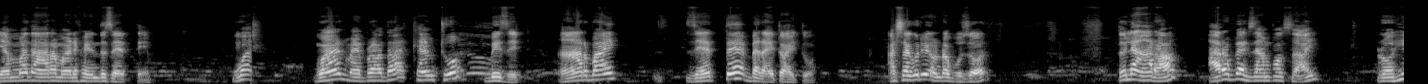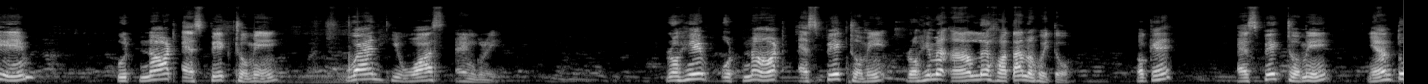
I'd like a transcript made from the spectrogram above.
ইয়াম্মাদা আরা মানে ফাইন যেতে। When my brother came to visit আর ভাই যেতে বেড়াইতো হয়তো আশা করি আমরা বুঝর। তাহলে আরা আরও এক্সাম্পল চাই Rahim would not speak to me when he was angry. Rahim would not speak to me রহিমে আনলৈ হতা নহৈতো ওকে স্পিক টু মি ইয়ানটো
